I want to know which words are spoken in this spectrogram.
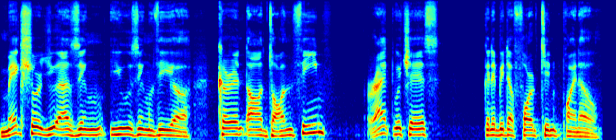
Make sure you using using the uh, current uh, Dawn theme, right? Which is gonna be the 14.0.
